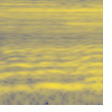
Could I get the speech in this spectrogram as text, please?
Oh.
